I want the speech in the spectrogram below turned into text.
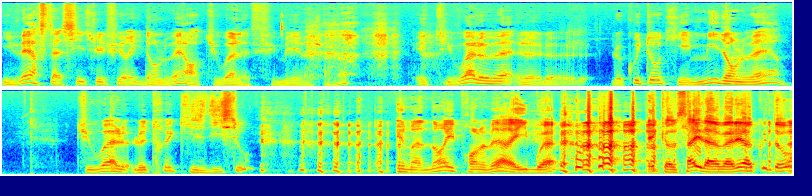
il verse l'acide sulfurique dans le verre, alors tu vois la fumée, machin, et tu vois le, verre- le, le- le couteau qui est mis dans le verre, tu vois le, le truc qui se dissout, et maintenant il prend le verre et il boit, et comme ça il a avalé un couteau.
